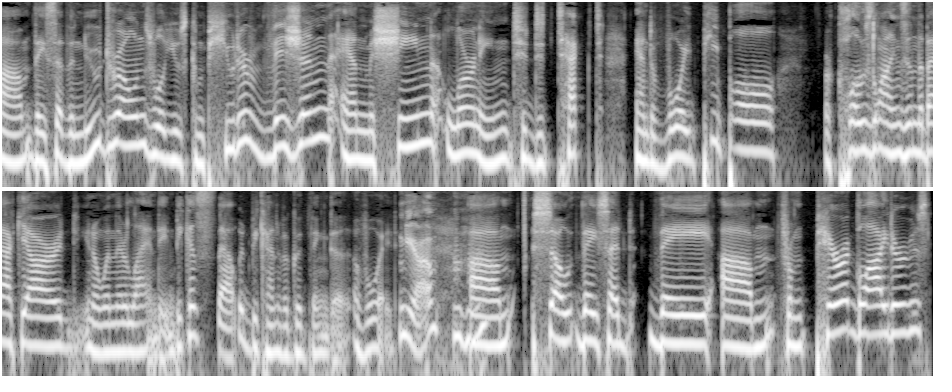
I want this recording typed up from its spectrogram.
Um, they said the new drones will use computer vision and machine learning to detect and avoid people or clotheslines in the backyard, you know, when they're landing, because that would be kind of a good thing to avoid. Yeah. Um, so they said they, um, from paragliders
